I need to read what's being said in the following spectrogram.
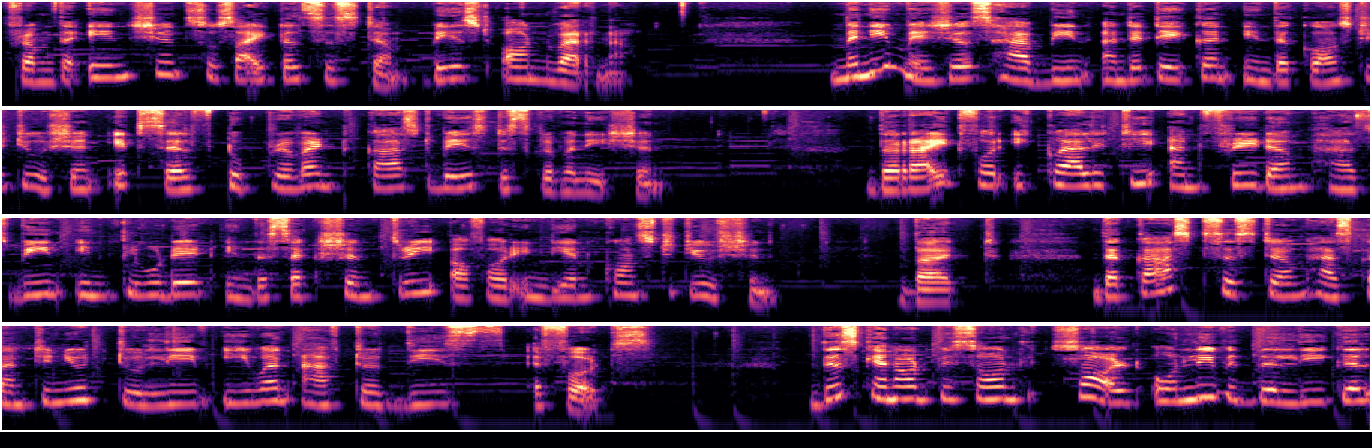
from the ancient societal system based on Varna. Many measures have been undertaken in the constitution itself to prevent caste based discrimination. The right for equality and freedom has been included in the section 3 of our Indian constitution. But the caste system has continued to live even after these efforts. This cannot be solved only with the legal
